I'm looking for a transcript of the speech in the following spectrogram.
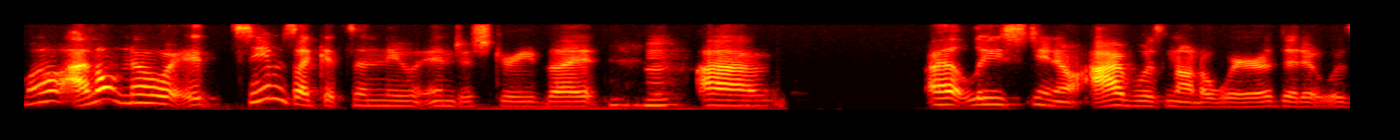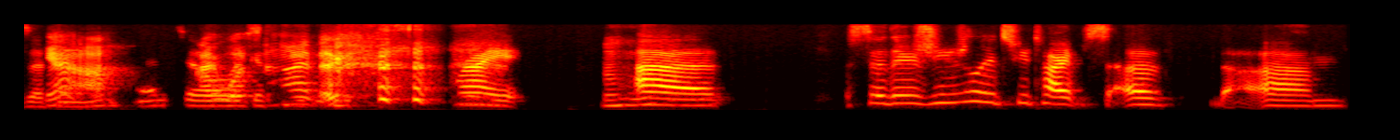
well i don't know it seems like it's a new industry but mm-hmm. um at least you know i was not aware that it was a yeah, thing until I wasn't either. right Mm-hmm. Uh, so there's usually two types of um,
